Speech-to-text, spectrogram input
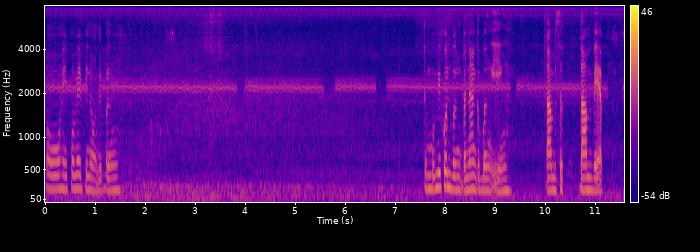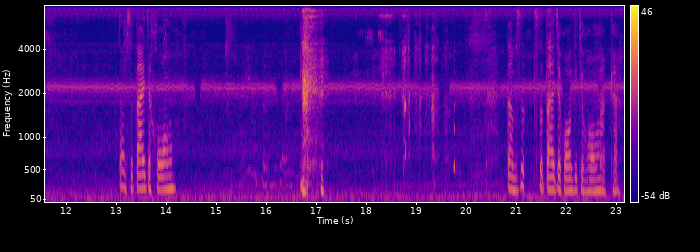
โอ้ให้พ่อแม่พี่น้องได้เบิงถึงบ่มีคนเบิงปะนางก็เบิงเอง ตามสตามแบบ ตามสไตล์จะคองตามสสไตล์เจ้าของที่เจ้าของมักค่ะ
